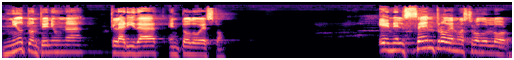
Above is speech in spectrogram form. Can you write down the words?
Newton tiene una claridad en todo esto. En el centro de nuestro dolor,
